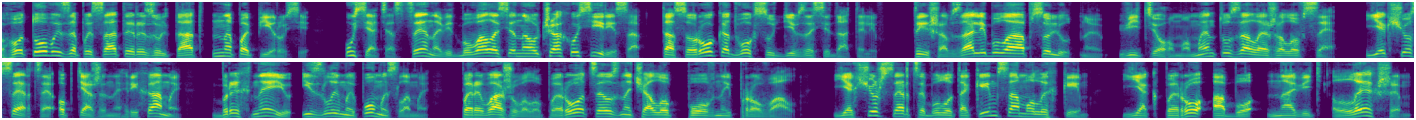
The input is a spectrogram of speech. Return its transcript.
готовий записати результат на папірусі. Уся ця сцена відбувалася на очах Осіріса та сорока двох суддів засідателів. Тиша в залі була абсолютною. Від цього моменту залежало все. Якщо серце, обтяжене гріхами, брехнею і злими помислами, переважувало перо, це означало повний провал. Якщо ж серце було таким само легким, як перо або навіть легшим,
